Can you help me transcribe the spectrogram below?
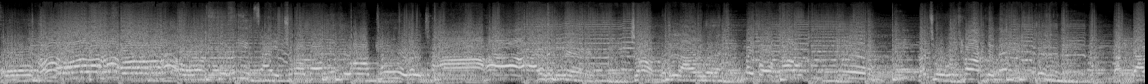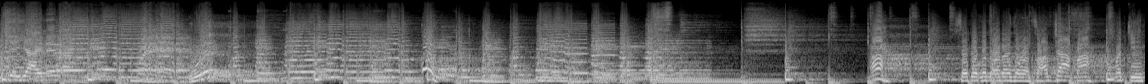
โอ้โหจะรีบใส่โชว์บอลโลผู้ชายชอบเหมือนเราเลยไม่บอกเราแล้วชูก็ชอบใช่ไหม ดำๆใหญ่ๆเนี่ยนะแหมเฮ้ยอะเสด็จกระต่อในจังหวัดสามชาติมา มาจีบ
